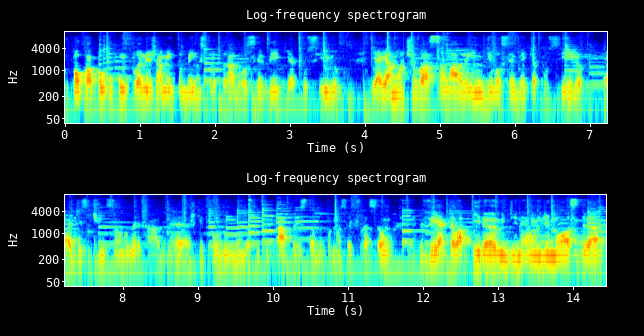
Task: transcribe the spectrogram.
e pouco a pouco, com um planejamento bem estruturado, você vê que é possível. E aí a motivação, além de você ver que é possível, é a distinção no mercado, né? Acho que todo mundo aqui que está prestando por uma certificação vê aquela pirâmide, né? Onde mostra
